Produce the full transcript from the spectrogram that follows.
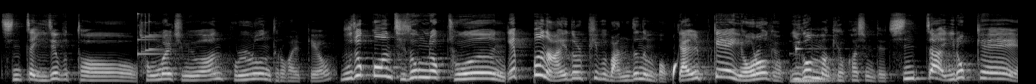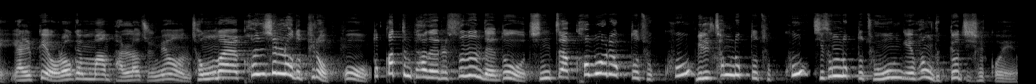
진짜 이제부터 정말 중요한 본론 들어갈게요. 무조건 지속력 좋은 예쁜 아이돌 피부 만드는 법. 얇게 여러 겹. 이것만 기억하시면 돼요. 진짜 이렇게 얇게 여러 겹만 발라주면 정말 컨실러도 필요 없고 똑같은 파데를 쓰는데도 진짜 커버력도 좋고 밀착력도 좋고 지속력도 좋은 게 확 느껴지실 거예요.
